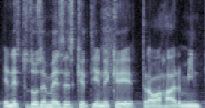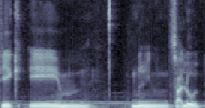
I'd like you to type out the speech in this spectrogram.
En estos 12 meses que tiene que trabajar Mintic y mm, Minsalud,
